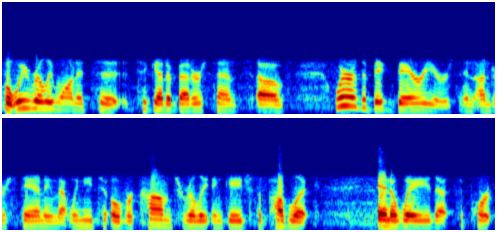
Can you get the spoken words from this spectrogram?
but we really wanted to, to get a better sense of where are the big barriers in understanding that we need to overcome to really engage the public in a way that supports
